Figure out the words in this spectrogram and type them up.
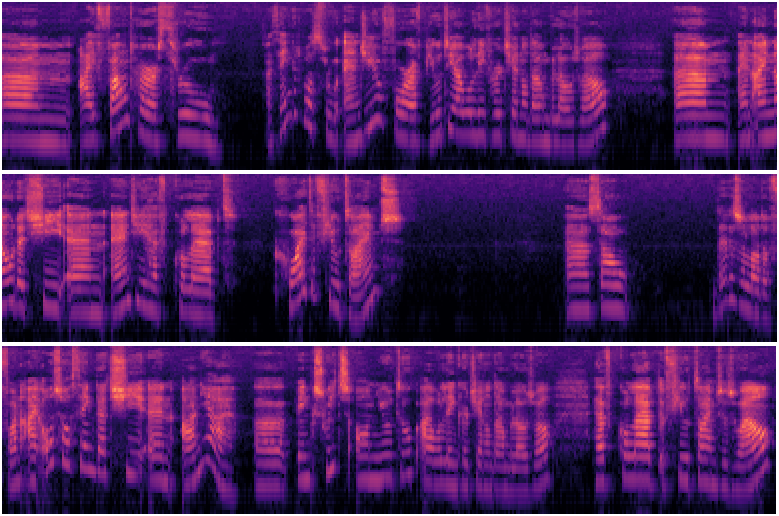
Um, I found her through, I think it was through Angie of 4F Beauty. I will leave her channel down below as well. Um, and I know that she and Angie have collabed quite a few times. Uh, so that is a lot of fun. I also think that she and Anya, uh, Pink Sweets on YouTube, I will link her channel down below as well, have collabed a few times as well.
